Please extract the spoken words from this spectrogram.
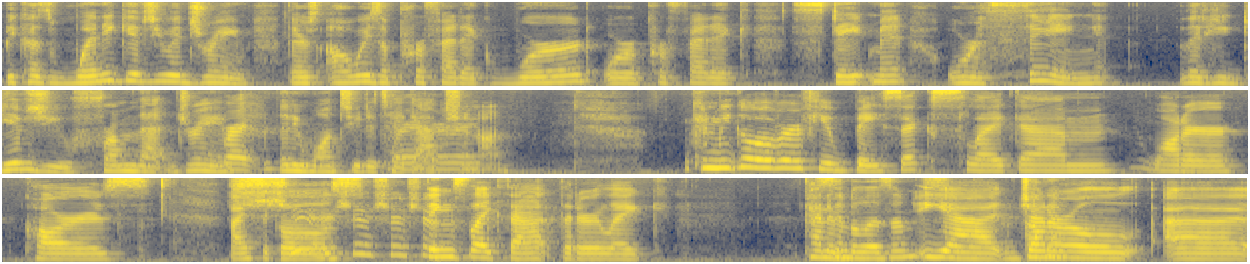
Because when He gives you a dream, there's always a prophetic word or a prophetic statement or a thing that He gives you from that dream Right. that He wants you to take Right, action right. on. Can we go over a few basics like um, water, cars, bicycles, Sure, sure, sure, sure. things like that that are like kind of Symbolism. yeah general uh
